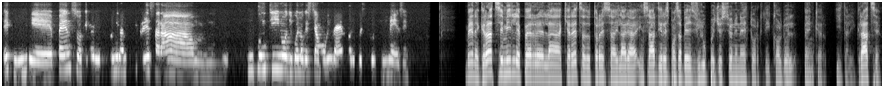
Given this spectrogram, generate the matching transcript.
E quindi penso che il 2023 sarà um, un continuo di quello che stiamo vivendo in questi ultimi mesi. Bene, grazie mille per la chiarezza, dottoressa Ilaria Insardi, responsabile di sviluppo e gestione network di Coldwell Banker Italy. Grazie.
